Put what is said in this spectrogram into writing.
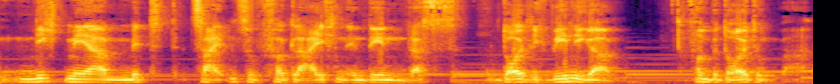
nicht mehr mit Zeiten zu vergleichen, in denen das deutlich weniger von Bedeutung war.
